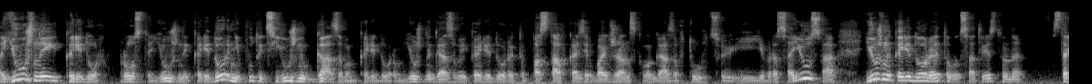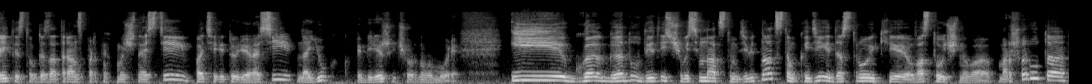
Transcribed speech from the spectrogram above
Южный коридор, просто Южный коридор, не путать с Южным газовым коридором. Южный газовый коридор – это поставка азербайджанского газа в Турцию и Евросоюз, а Южный коридор – это вот, соответственно, строительство газотранспортных мощностей по территории России на юг к побережью Черного моря. И году в 2018-2019 к идее достройки восточного маршрута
